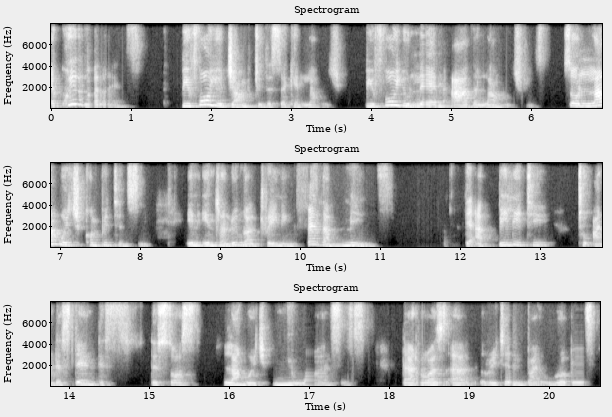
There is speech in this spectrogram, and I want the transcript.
equivalents before you jump to the second language, before you learn other languages. So, language competency in intralingual training further means the ability to understand the, the source language nuances. That was uh, written by Roberts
